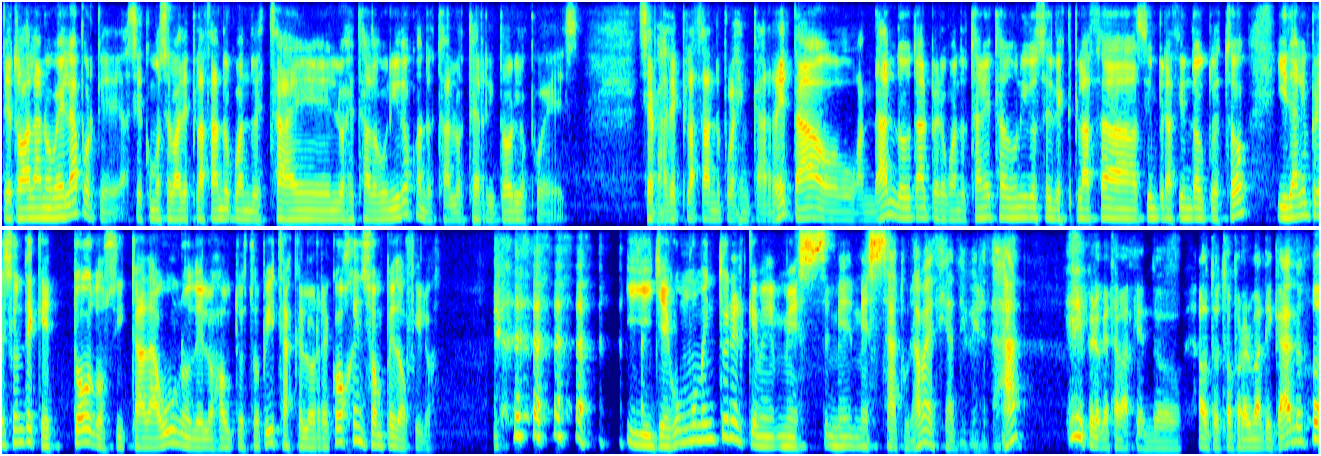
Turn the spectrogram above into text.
de toda la novela, porque así es como se va desplazando cuando está en los Estados Unidos, cuando está en los territorios, pues se va desplazando pues en carreta o andando tal, pero cuando está en Estados Unidos se desplaza siempre haciendo autostop y da la impresión de que todos y cada uno de los autostopistas que lo recogen son pedófilos. Y llegó un momento en el que me, me- me- me saturaba, decía, ¿de verdad? ¿Pero que estaba haciendo autostop por el Vaticano?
